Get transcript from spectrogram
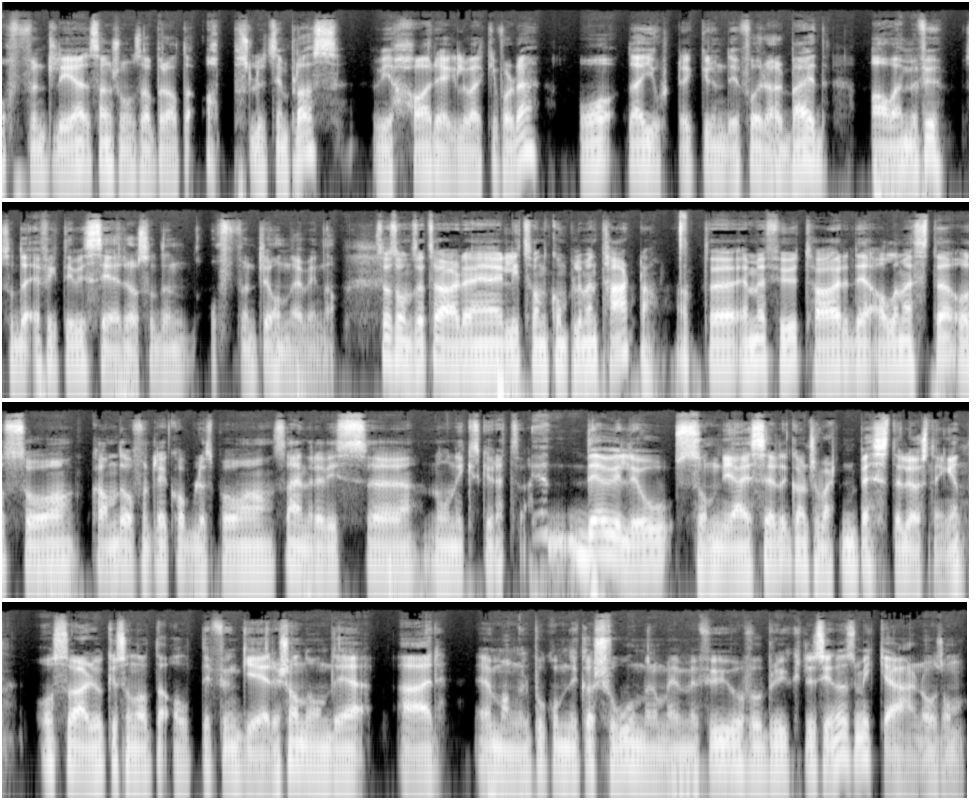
offentlige sanksjonsapparatet absolutt sin plass. Vi har regelverket for det, og det er gjort et grundig forarbeid av MFU, så det effektiviserer også den offentlige håndhevingen. Så sånn sett så er det litt sånn komplementært, da. At eh, MFU tar det aller meste, og så kan det offentlige kobles på seinere hvis uh, noen ikke skulle rette seg. Det ville jo, som jeg ser det, kanskje vært den beste løsningen. Og så er det jo ikke sånn at det alltid fungerer sånn, om det er eh, mangel på kommunikasjon mellom MFU og Forbrukertilsynet, som ikke er noe sånn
